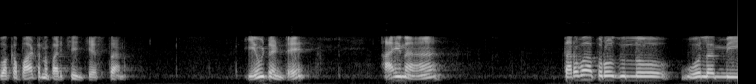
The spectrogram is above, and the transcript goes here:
ఒక పాటను పరిచయం చేస్తాను. ఏమిటంటే ఆయన తర్వాత రోజుల్లో ఓలమ్మి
